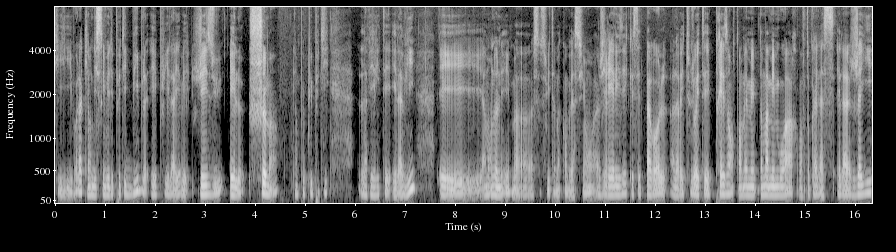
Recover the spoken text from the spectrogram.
qui, voilà, qui ont distribué des petites Bibles. Et puis là, il y avait Jésus est le chemin, et un peu plus petit, la vérité et la vie. Et à un moment donné, bah, suite à ma conversion, j'ai réalisé que cette parole, elle avait toujours été présente dans ma, dans ma mémoire. En tout cas, elle a, jailli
